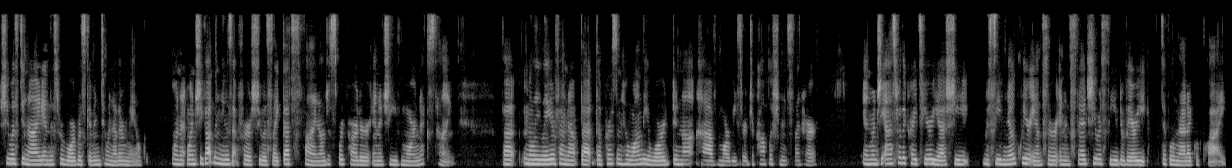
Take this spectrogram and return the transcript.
she was denied and this reward was given to another male. When, it, when she got the news at first, she was like, That's fine, I'll just work harder and achieve more next time. But Millie later found out that the person who won the award did not have more research accomplishments than her. And when she asked for the criteria, she received no clear answer, and instead she received a very diplomatic reply.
